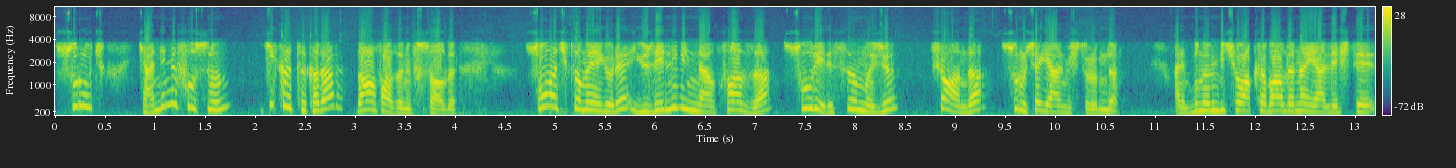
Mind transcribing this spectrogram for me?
Suruç kendi nüfusunun iki katı kadar daha fazla nüfus aldı. Son açıklamaya göre 150 binden fazla Suriyeli sığınmacı şu anda Suruç'a gelmiş durumda. Hani bunların birçoğu akrabalarına yerleşti.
